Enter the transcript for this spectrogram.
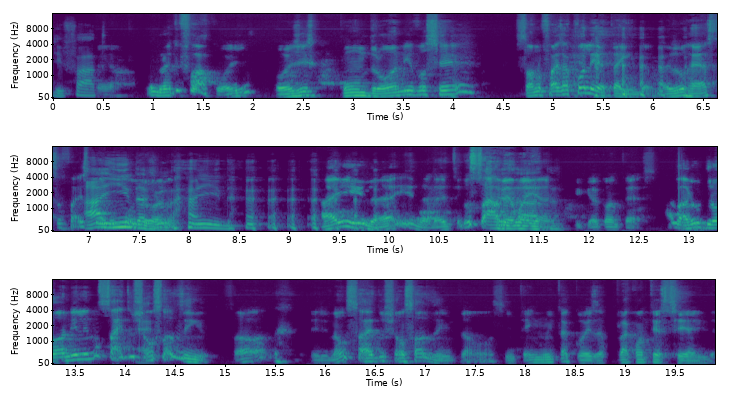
De fato. É, um grande foco. Hoje, hoje, com um drone, você só não faz a coleta ainda, mas o resto faz tudo Ainda, viu? Ainda. Ainda, ainda. Né? A gente não sabe Exato. amanhã o que, que, acontece. Agora, o drone, ele não sai do chão é. sozinho. Só ele não sai do chão sozinho. Então, assim, tem muita coisa para acontecer ainda.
